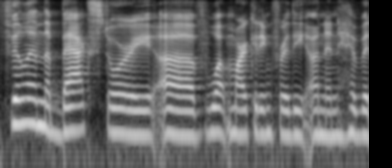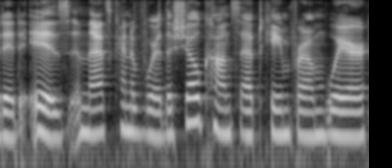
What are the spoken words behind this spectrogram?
fill in the backstory of what marketing for the uninhibited is. And that's kind of where the show concept came from, where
